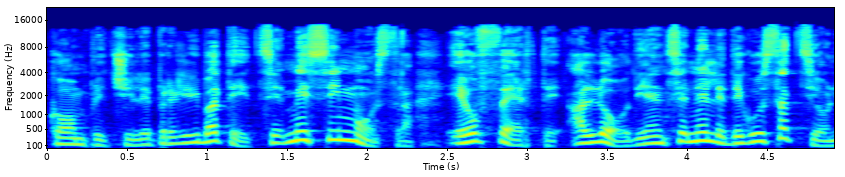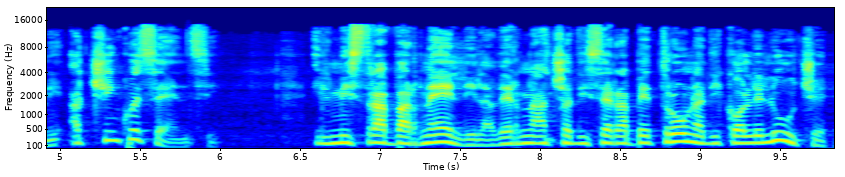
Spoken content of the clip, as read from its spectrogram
complici le prelibatezze messe in mostra e offerte all'audience nelle degustazioni a cinque sensi il Mistra Barnelli, la Vernaccia di Serra Petrona di Colle Luce,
